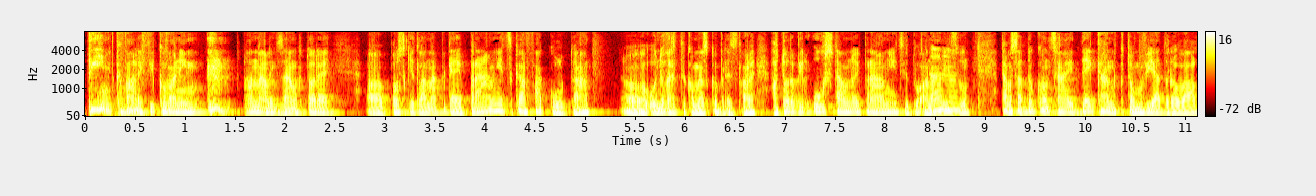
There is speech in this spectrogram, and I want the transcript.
tým kvalifikovaným analýzam, ktoré uh, poskytla napríklad aj právnická fakulta Univerzity Komenského Breslave a to robil ústavní právnici tú analýzu. Ano. Tam sa dokonca aj dekan k tomu vyjadroval.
